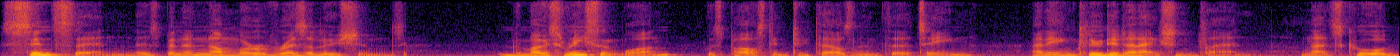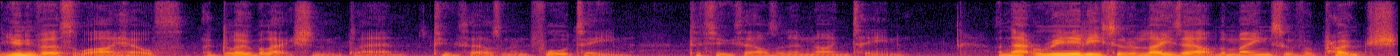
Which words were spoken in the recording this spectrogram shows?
Since then there's been a number of resolutions. The most recent one was passed in 2013 and it included an action plan and that's called Universal Eye Health, a Global Action Plan 2014 to 2019. And that really sort of lays out the main sort of approach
